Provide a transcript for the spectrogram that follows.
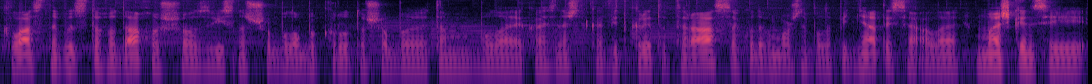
класний вид з того даху, що звісно, що було б круто, щоб там була якась знаєш, така відкрита тераса, куди б можна було піднятися. Але мешканці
